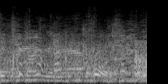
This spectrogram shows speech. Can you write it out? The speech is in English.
Check out your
